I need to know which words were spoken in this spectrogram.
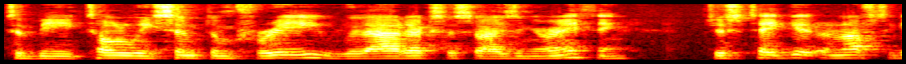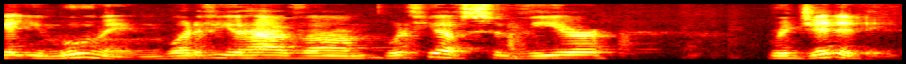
to be totally symptom free without exercising or anything. Just take it enough to get you moving. What if you have um, What if you have severe rigidity?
